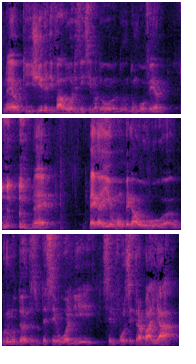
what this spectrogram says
né, o que gira de valores em cima do, do, de um governo. né? Pega aí, vamos pegar o, o Bruno Dantas do TCU ali, se ele fosse trabalhar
